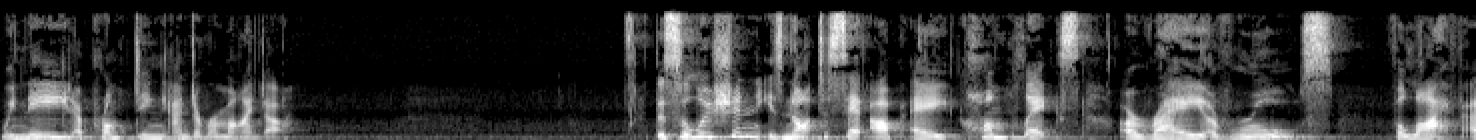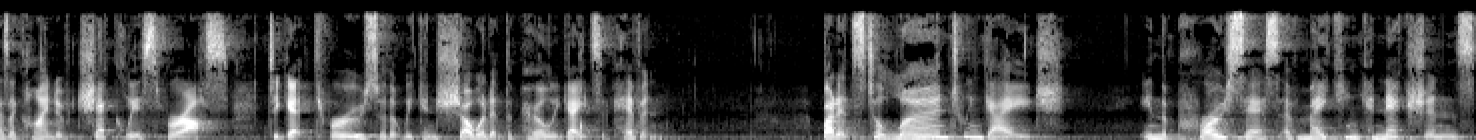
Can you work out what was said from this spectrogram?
We need a prompting and a reminder. The solution is not to set up a complex array of rules for life as a kind of checklist for us to get through so that we can show it at the pearly gates of heaven. But it's to learn to engage in the process of making connections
